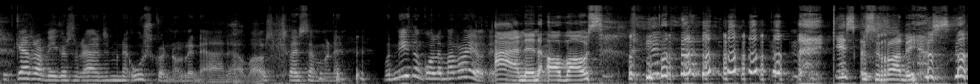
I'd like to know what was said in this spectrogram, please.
sitten kerran viikossa oli aina semmoinen uskonnollinen ääneavaus. Tai semmoinen. Mutta niitä on kuulemma rajoitettu. Äänen avaus. Keskusradiossa.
